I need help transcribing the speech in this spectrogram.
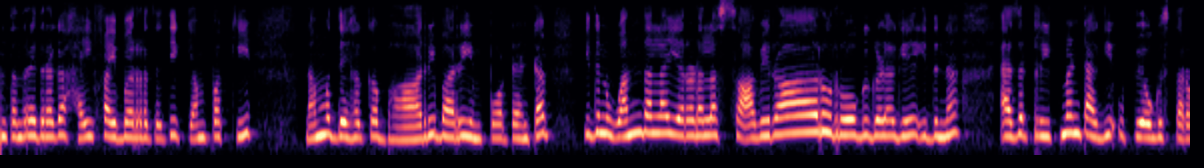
ಅಂತಂದ್ರೆ ಇದ್ರಾಗ ಹೈ ಫೈಬರ್ ಇರ್ತೈತಿ. ಕೆಂಪಕ್ಕಿ ನಮ್ಮ ದೇಹಕ್ಕೆ ಭಾರಿ ಭಾರಿ ಇಂಪಾರ್ಟೆಂಟ್ ಇದನ್ನು ಒಂದಲ್ಲ ಎರಡಲ್ಲ ಸಾವಿರಾರು ರೋಗಗಳಿಗೆ ಇದನ್ನು ಆ್ಯಸ್ ಅ ಟ್ರೀಟ್ಮೆಂಟ್ ಆಗಿ ಉಪಯೋಗಿಸ್ತಾರೆ.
